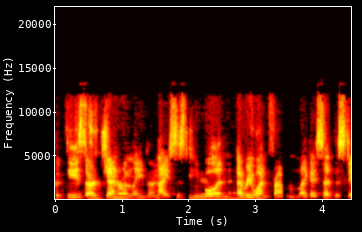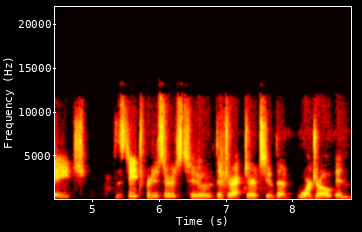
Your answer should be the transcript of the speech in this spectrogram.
but these are generally the nicest people, yeah. and everyone from, like I said, the stage, the stage producers to the director to the wardrobe and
